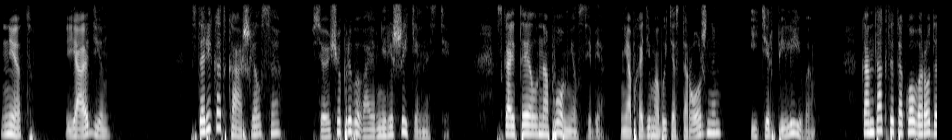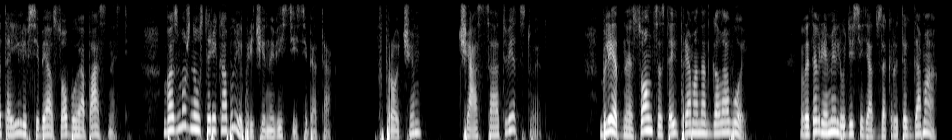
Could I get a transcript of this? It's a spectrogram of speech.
«Нет, я один». Старик откашлялся, все еще пребывая в нерешительности. Скайтейл напомнил себе, необходимо быть осторожным и терпеливым. Контакты такого рода таили в себе особую опасность. Возможно, у старика были причины вести себя так. Впрочем, час соответствует. Бледное солнце стоит прямо над головой. В это время люди сидят в закрытых домах.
